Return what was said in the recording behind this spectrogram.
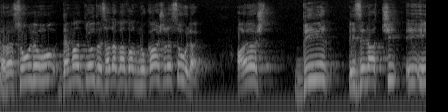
Resuluhu demant jehudëve se ata kanë thonë nuk është Resul ai. Ai është bir i zinasë i, i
